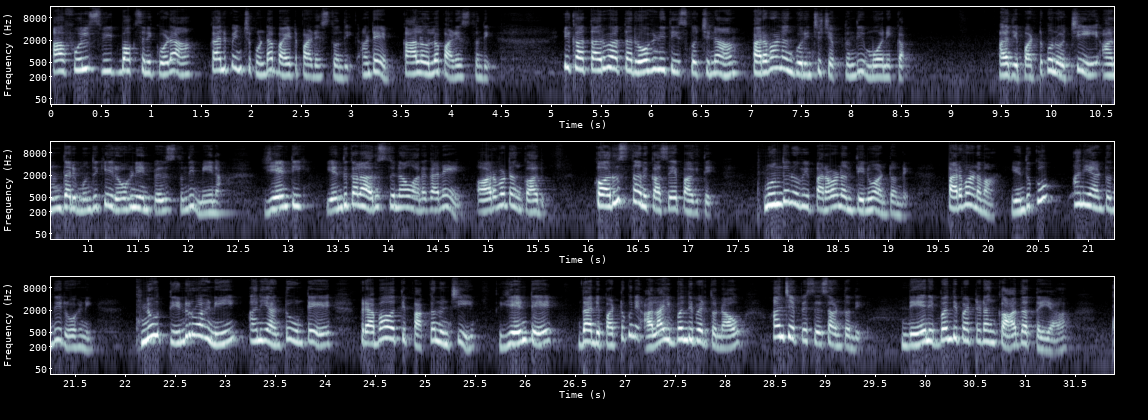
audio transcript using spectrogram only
ఆ ఫుల్ స్వీట్ బాక్స్ని కూడా కనిపించకుండా బయట పాడేస్తుంది. అంటే కాలువలో పాడేస్తుంది. ఇక తర్వాత రోహిణి తీసుకొచ్చిన పరవాణం గురించి చెప్తుంది మోనిక. అది పట్టుకుని వచ్చి అందరి ముందుకి రోహిణిని పిలుస్తుంది మీనా. ఏంటి? ఎందుకలా అరుస్తున్నావు అనగానే అరవటం కాదు. కరుస్తాను కాసేపు ఆగితే. ముందు నువ్వు ఈ పరవాణం తిను అంటుంది. పరవాణమా? ఎందుకు? అని అంటుంది రోహిణి. నువ్వు తిను రోహిణి అని అంటూ ఉంటే ప్రభావతి పక్క నుంచి ఏంటే? దాన్ని పట్టుకుని అలా ఇబ్బంది పెడుతున్నావు? అని చెప్పేసేసి అంటుంది. నేను ఇబ్బంది పెట్టడం కాదత్తయ్య.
